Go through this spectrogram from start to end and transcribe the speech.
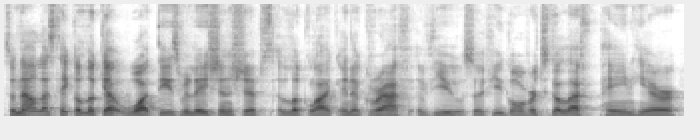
So now let's take a look at what these relationships look like in a graph view. So if you go over to the left pane here,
